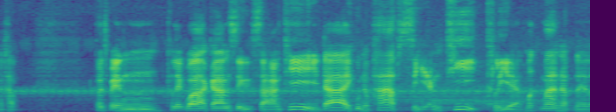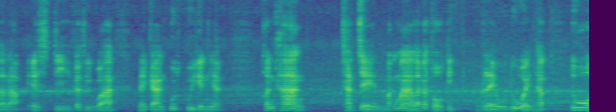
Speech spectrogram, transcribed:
นะครับ ก็จะเป็นเขาเรียกว่าการสื่อสารที่ได้คุณภาพเสียงที่เคลียร์มากๆนะครับในระดับ HD ก็ถือว่าในการพูดคุยกันเนี่ยค่อนข้าง ชัดเจนมากๆ แล้วก็โทรติดเร็วด้วยนะครับ ตัว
